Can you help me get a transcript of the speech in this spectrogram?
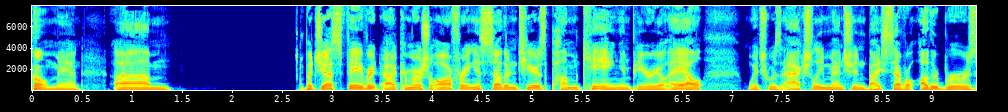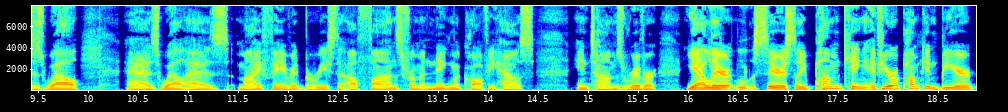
Oh man. Um, but Jeff's favorite uh, commercial offering is Southern Tier's Pumking Imperial Ale, which was actually mentioned by several other brewers as well, as well as my favorite barista Alphonse from Enigma Coffee House in Toms River. Yeah, seriously, pumpkin. If you're a pumpkin beer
